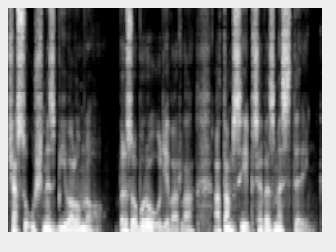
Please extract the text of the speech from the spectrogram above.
Času už nezbývalo mnoho. Brzo budou u divadla a tam si ji převezme Styring.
